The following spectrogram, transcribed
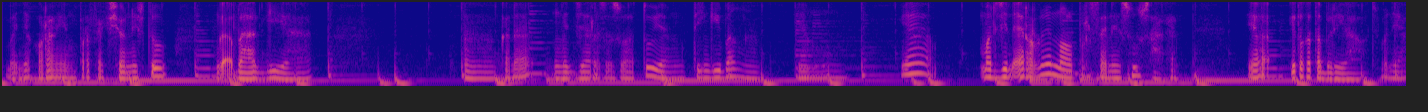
banyak orang yang perfeksionis tuh nggak bahagia uh, karena ngejar sesuatu yang tinggi banget yang ya margin errornya 0% ya susah kan. Ya itu kata beliau cuman ya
